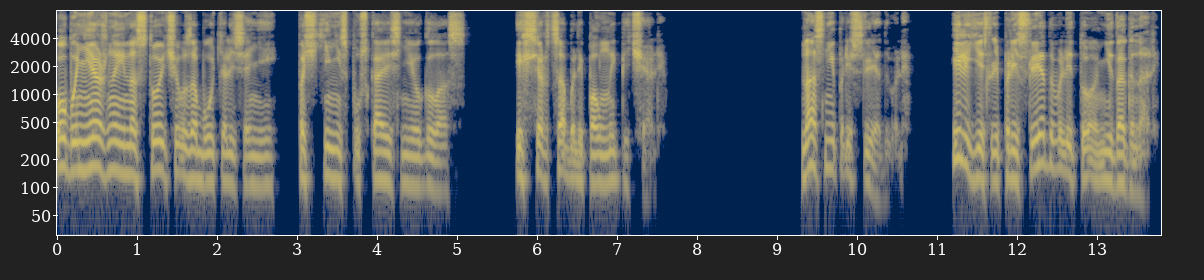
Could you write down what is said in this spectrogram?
оба нежно и настойчиво заботились о ней, почти не спуская с нее глаз. Их сердца были полны печали. Нас не преследовали. Или, если преследовали, то не догнали.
